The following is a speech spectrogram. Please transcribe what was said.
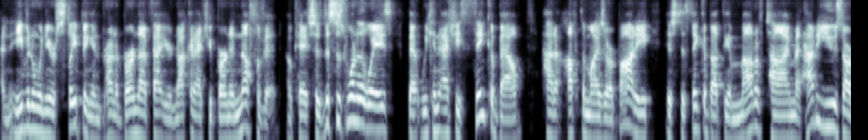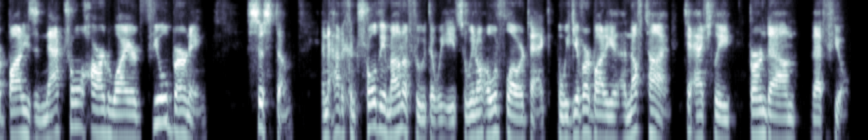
And even when you're sleeping and trying to burn that fat, you're not going to actually burn enough of it. Okay. So this is one of the ways that we can actually think about how to optimize our body is to think about the amount of time and how to use our body's natural hardwired fuel burning system and how to control the amount of food that we eat so we don't overflow our tank and we give our body enough time to actually burn down that fuel.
